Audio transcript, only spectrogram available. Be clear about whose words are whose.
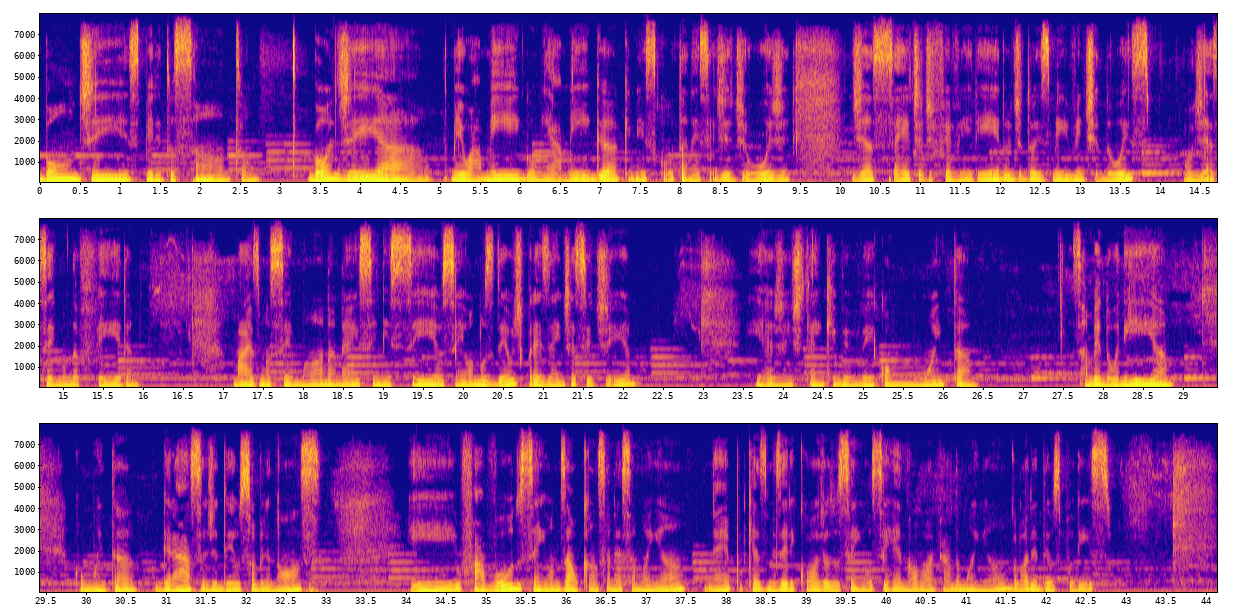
Speaker 1: Bom dia, Espírito Santo. Bom dia, meu amigo, minha amiga que me escuta nesse dia de hoje, dia 7 de fevereiro de 2022. Hoje é segunda-feira, mais uma semana, né? Se inicia, o Senhor nos deu de presente esse dia e a gente tem que viver com muita sabedoria, com muita graça de Deus sobre nós. E o favor do Senhor nos alcança nessa manhã, né? Porque as misericórdias do Senhor se renovam a cada manhã. Glória a Deus por isso.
